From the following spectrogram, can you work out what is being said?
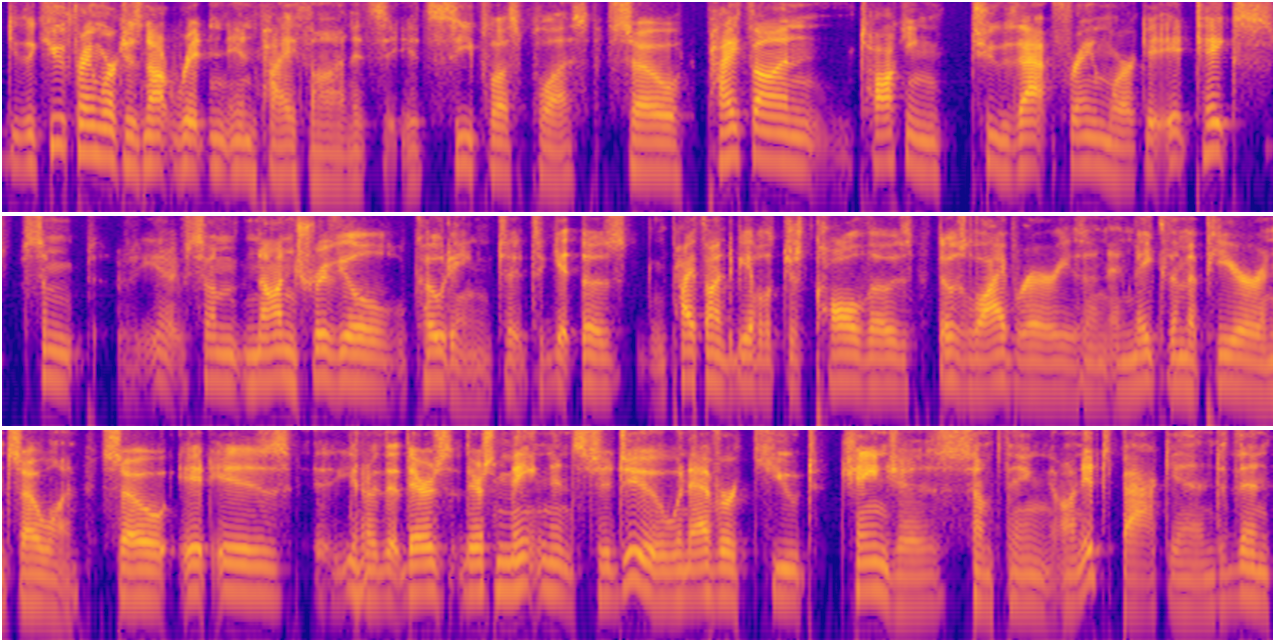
The Qt framework is not written in Python. It's it's C++. So Python talking to that framework, it, it takes some you know some non-trivial coding to, to get those Python to be able to just call those those libraries and, and make them appear and so on. So it is you know that there's there's maintenance to do whenever Qt changes something on its back end, then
